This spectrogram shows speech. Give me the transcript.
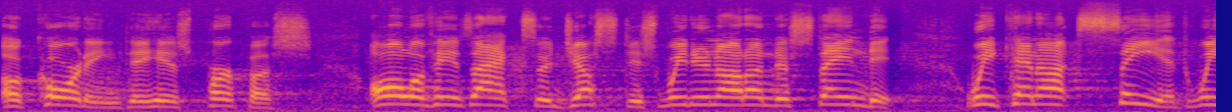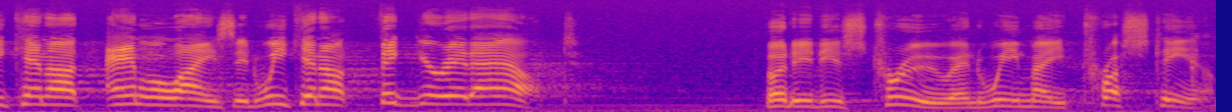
according to His purpose. All of His acts of justice, we do not understand it. We cannot see it. We cannot analyze it. We cannot figure it out. But it is true, and we may trust Him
